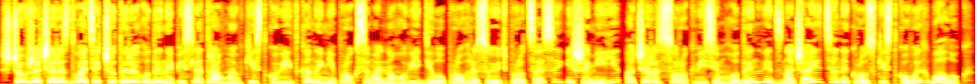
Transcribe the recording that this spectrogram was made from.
що вже через 24 години після травми в кістковій тканині проксимального відділу прогресують процеси ішемії, а через 48 годин відзначається некроз кісткових балок.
